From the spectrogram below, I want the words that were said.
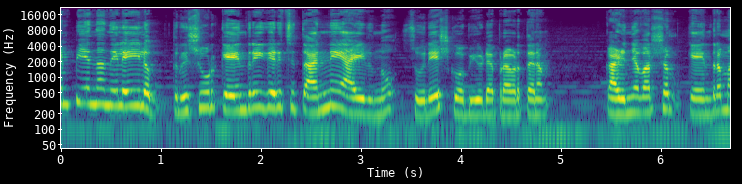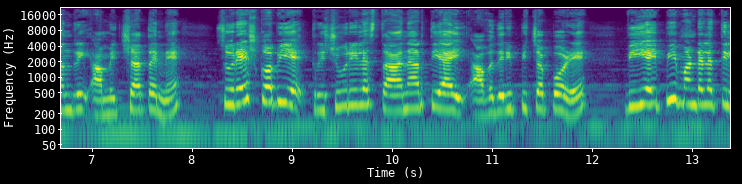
എം പി എന്ന നിലയിലും തൃശൂർ കേന്ദ്രീകരിച്ച് തന്നെയായിരുന്നു സുരേഷ് ഗോപിയുടെ പ്രവർത്തനം. കഴിഞ്ഞ വർഷം കേന്ദ്രമന്ത്രി അമിത്ഷാ തന്നെ സുരേഷ് ഗോപിയെ തൃശൂരിലെ സ്ഥാനാർത്ഥിയായി അവതരിപ്പിച്ചപ്പോഴേ വി ഐ പി മണ്ഡലത്തിൽ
